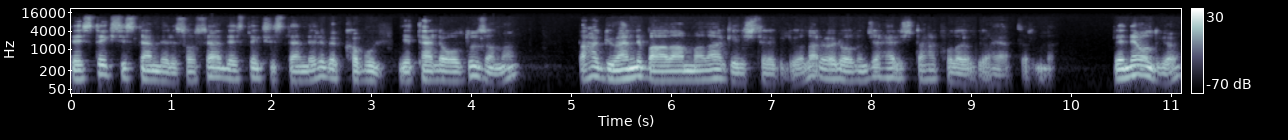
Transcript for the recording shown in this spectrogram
destek sistemleri, sosyal destek sistemleri ve kabul yeterli olduğu zaman daha güvenli bağlanmalar geliştirebiliyorlar. Öyle olunca her iş daha kolay oluyor hayatlarında. Ve ne oluyor?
